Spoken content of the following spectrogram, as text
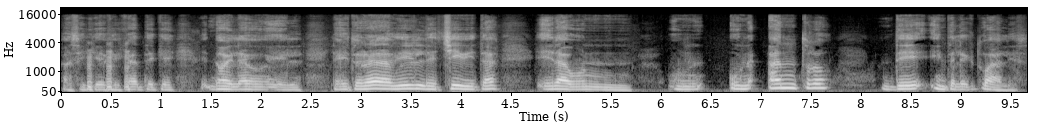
Así que fíjate que no, la editorial Abril de Chivita era un, un, un antro de intelectuales.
